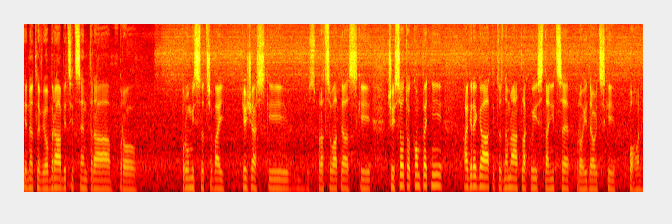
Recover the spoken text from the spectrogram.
jednotlivé obráběcí centra, pro průmysl třeba i těžařský, zpracovatelský, čili jsou to kompletní agregáty, to znamená tlakové stanice pro hydraulické pohony.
